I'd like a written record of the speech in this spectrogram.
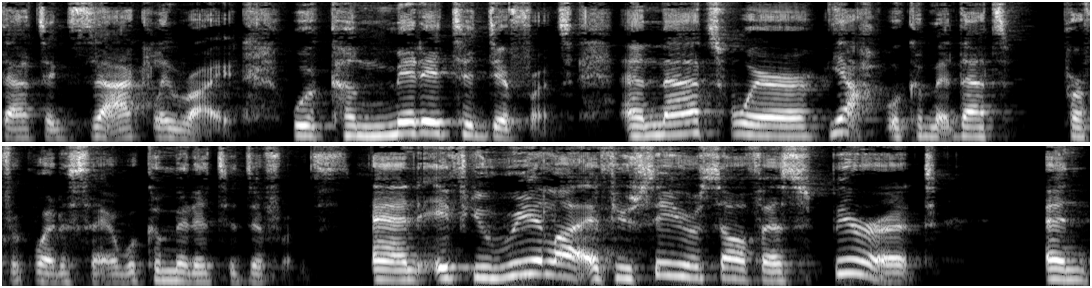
That's exactly right. We're committed to difference. And that's where, yeah, we're committed. That's perfect way to say it. We're committed to difference. And if you realize, if you see yourself as spirit and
